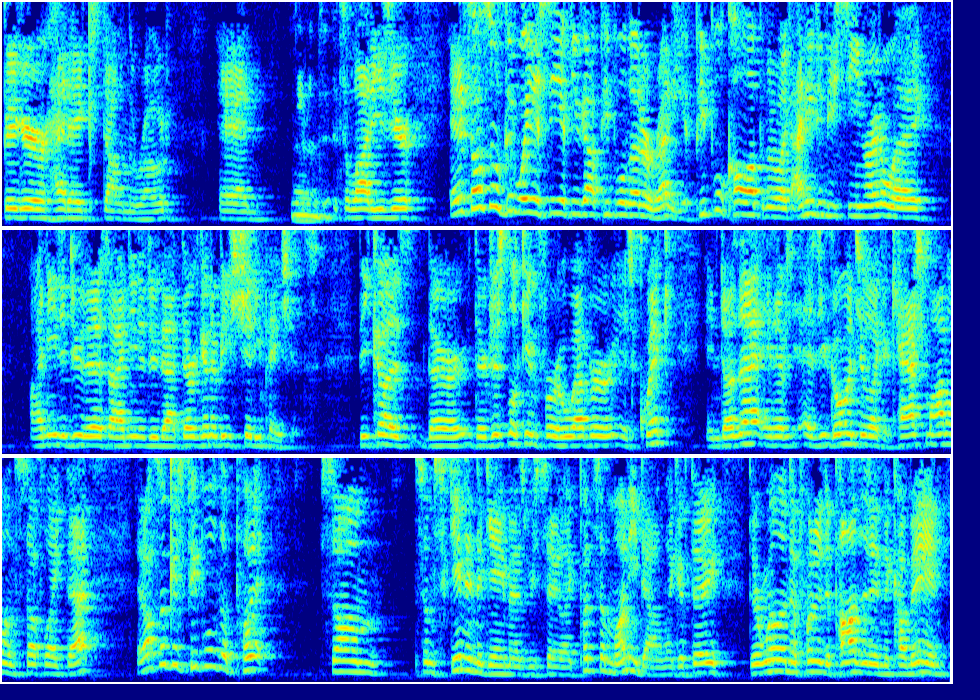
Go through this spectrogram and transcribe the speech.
bigger headaches down the road, and mm. it's a lot easier. And it's also a good way to see if you got people that are ready. If people call up and they're like, I need to be seen right away, I need to do this, I need to do that, they're going to be shitty patients because they're they're just looking for whoever is quick and does that. And as, as you go into like a cash model and stuff like that, it also gets people to put some some skin in the game, as we say, like put some money down. Like if they they're willing to put a deposit in to come in,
